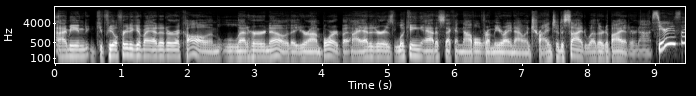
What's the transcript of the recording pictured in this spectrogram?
I mean, feel free to give my editor a call and let her know that you're on board. But my editor is looking at a second novel from me right now and trying to decide whether to buy it or not. Seriously?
